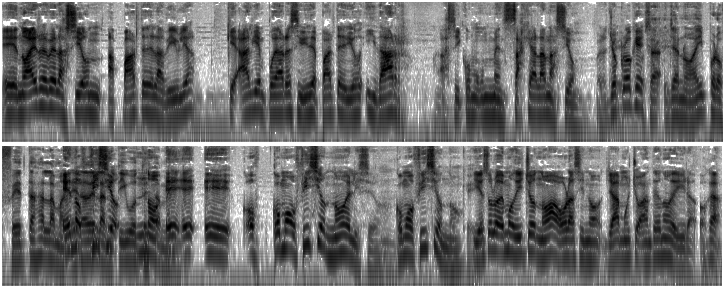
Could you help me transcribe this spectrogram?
Eh, no hay revelación aparte de la Biblia que alguien pueda recibir de parte de Dios y dar así como un mensaje a la nación. Pero yo creo que... O sea, ya no hay profetas a la manera del Antiguo Testamento. No, eh, eh, eh como oficio no, Eliseo. Mm. Como oficio no. Y eso lo hemos dicho no ahora, sino ya mucho antes no de ir. O sea,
